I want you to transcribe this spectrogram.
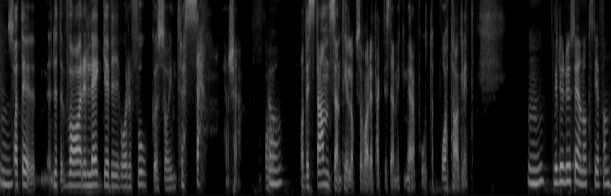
mm. Så att det lite var lägger vi vår fokus och intresse kanske? Och, ja. och distansen till också var det faktiskt är mycket mer påtagligt. Mm. Ville du säga något Stefan?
